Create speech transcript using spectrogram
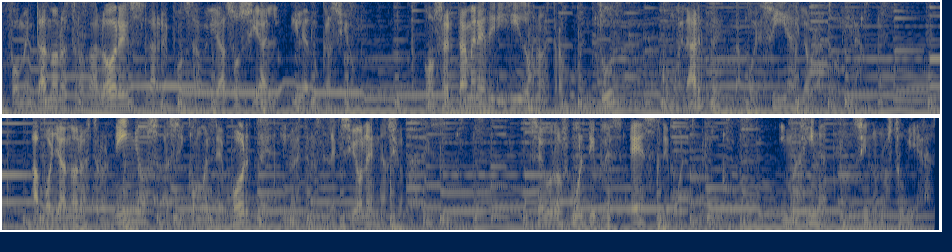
fomentando nuestros valores, la responsabilidad social y la educación, con certámenes dirigidos a nuestra juventud, como el arte, la poesía y la oratoria, apoyando a nuestros niños, así como el deporte y nuestras selecciones nacionales. Seguros Múltiples es de Puerto Rico. Imagínate si no nos tuvieras.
